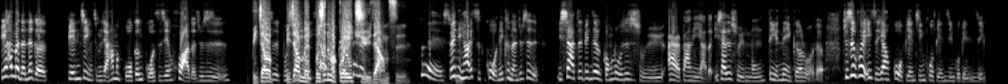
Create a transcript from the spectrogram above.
因为他们的那个边境怎么讲，他们国跟国之间画的就是。比较比较没不是那么规矩这样子，对，所以你要一直过，你可能就是一下这边这个公路是属于阿尔巴尼亚的，一下是属于蒙蒂内哥罗的，就是会一直要过边境，过边境，过边境。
